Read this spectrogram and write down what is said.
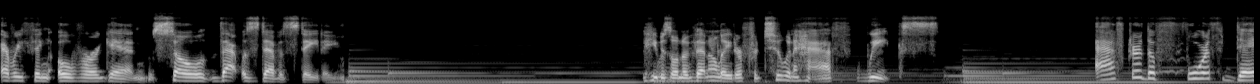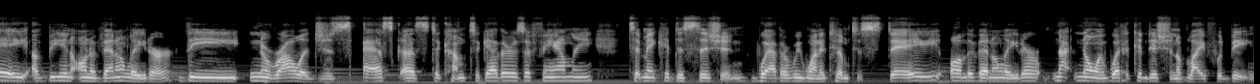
everything over again. So that was devastating. He was on a ventilator for two and a half weeks after the fourth day of being on a ventilator, the neurologist asked us to come together as a family to make a decision whether we wanted him to stay on the ventilator, not knowing what the condition of life would be.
